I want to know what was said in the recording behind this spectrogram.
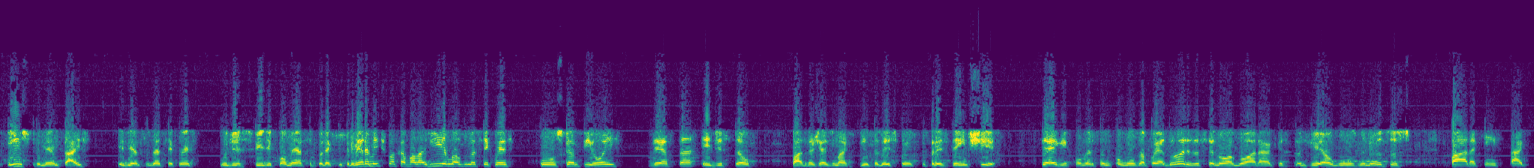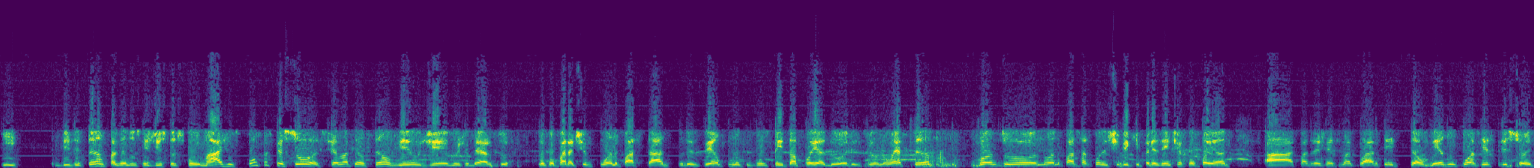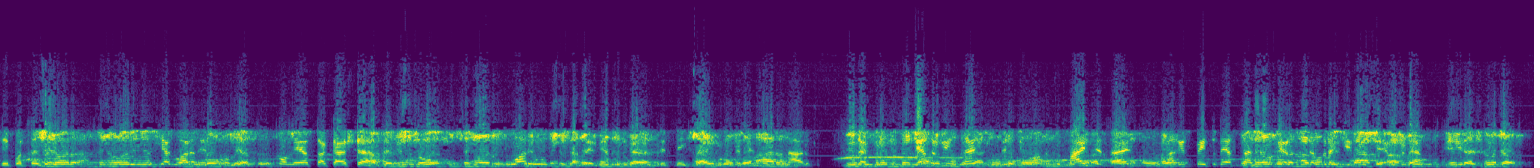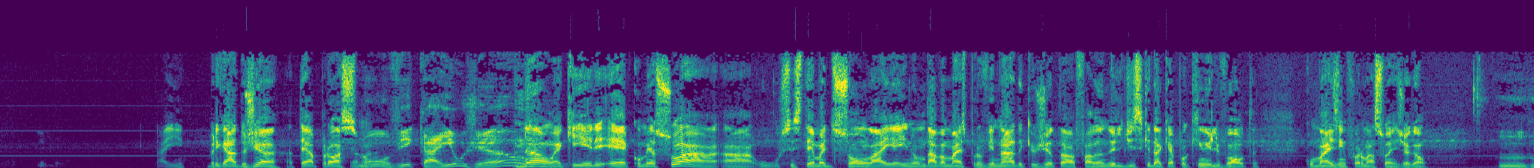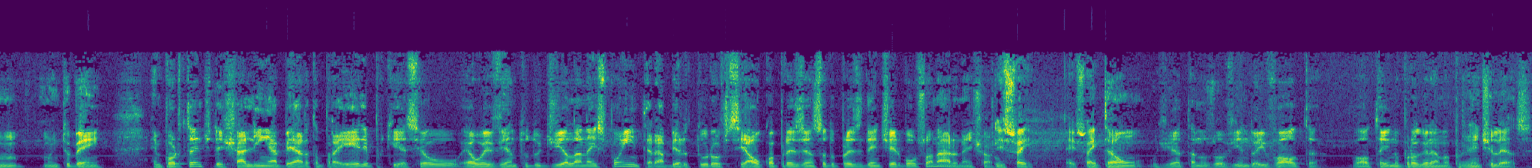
instrumentais e dentro da sequência o desfile começa por aqui. Primeiramente com a cavalaria, logo na sequência com os campeões desta edição 45 da Espanha. O presidente segue conversando com alguns apoiadores, acenou agora a questão de alguns minutos para quem está aqui visitando, fazendo os registros com imagens, poucas pessoas. Chama atenção, viu, Diego Gilberto? No comparativo com o ano passado, por exemplo, no que diz respeito a apoiadores, viu? Não é tanto quanto no ano passado, quando eu estive aqui presente acompanhando a 44 edição, mesmo com as restrições. É importante. Senhora, senhores, e agora, nesse momento, começa a caixa do o anúncio da presença do presidente Jair Bolsonaro Dentro de instantes, a gente volta com mais detalhes a respeito dessa cobertura por aqui. Vieira Júnior. Tá aí. Obrigado, Jean. Até a próxima. Eu não ouvi. Caiu o Jean? Ou... Não, é que ele é, começou a, a, o sistema de som lá e aí não dava mais para ouvir nada que o Jean estava falando. Ele disse que daqui a pouquinho ele volta com mais informações, Diegão. Uhum, muito bem. É importante deixar a linha aberta para ele, porque esse é o, é o evento do dia lá na Expo Inter, a abertura oficial com a presença do presidente Jair Bolsonaro, né, Choque? Isso aí, é isso aí. Então, o Gia está nos ouvindo aí, volta, volta aí no programa, por gentileza.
